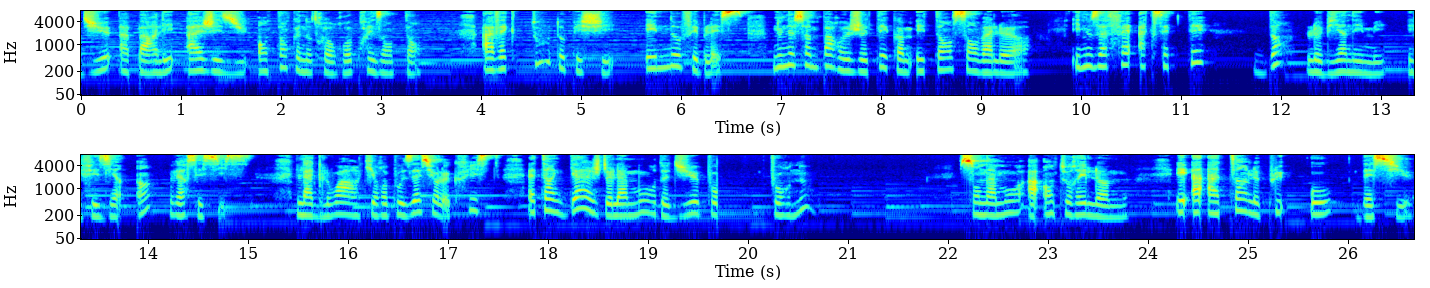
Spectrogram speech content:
Dieu a parlé à Jésus en tant que notre représentant. Avec tous nos péchés et nos faiblesses, nous ne sommes pas rejetés comme étant sans valeur. Il nous a fait accepter dans le bien-aimé. Éphésiens 1, verset 6. La gloire qui reposait sur le Christ est un gage de l'amour de Dieu pour, pour nous. Son amour a entouré l'homme et a atteint le plus haut des cieux.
